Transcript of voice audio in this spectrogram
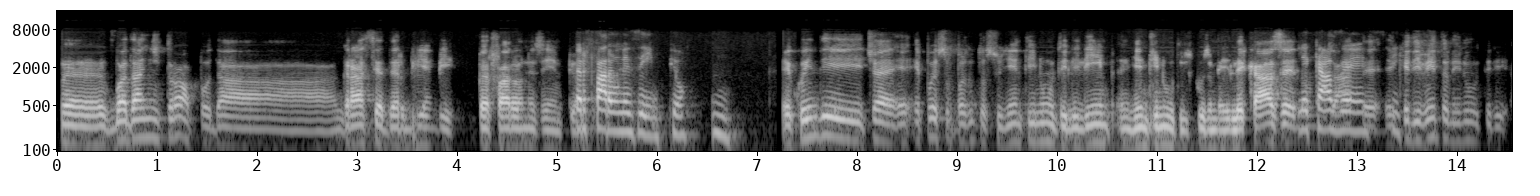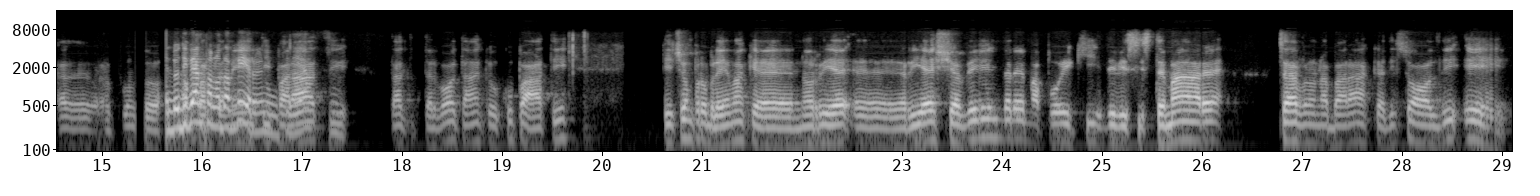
eh, guadagni troppo da, grazie ad Airbnb, per fare un esempio. Per fare un esempio. Mm. E quindi, cioè, e, e, poi soprattutto sugli enti inutili, gli, gli enti inutili, scusami, le case, le case sì. che diventano inutili, eh, appunto, lo diventano davvero inutili, palazzi, eh? tal- talvolta anche occupati, Lì c'è un problema che non rie- eh, riesci a vendere, ma poi chi devi sistemare, servono una baracca di soldi e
